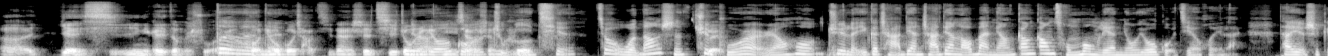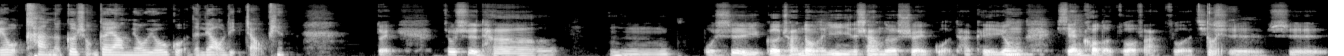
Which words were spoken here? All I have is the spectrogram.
呃宴席，你可以这么说。对对然后牛油果炒鸡蛋是其中让人印象深刻一。切。就我当时去普洱，然后去了一个茶店，茶店老板娘刚刚从孟连牛油果接回来，她也是给我看了各种各样牛油果的料理照片。对就是它，嗯，不是一个传统的意义上的水果，它可以用嗯咸口的做法做，其实是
